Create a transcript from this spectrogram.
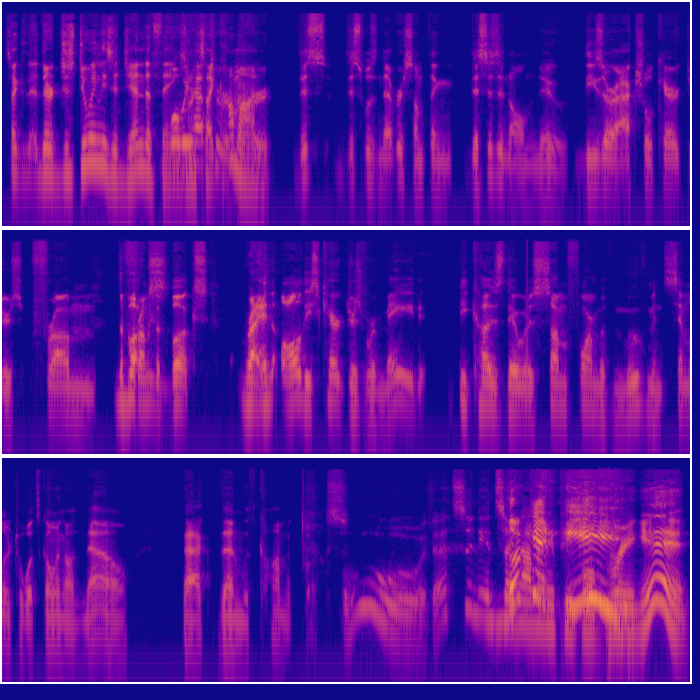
It's like they're just doing these agenda things. Well, we where have it's like, to come on. This this was never something. This isn't all new. These are actual characters from The books, from the books, right? and all these characters were made because there was some form of movement similar to what's going on now back then with comic books. Ooh, that's an insight Look not many people E! bring in.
